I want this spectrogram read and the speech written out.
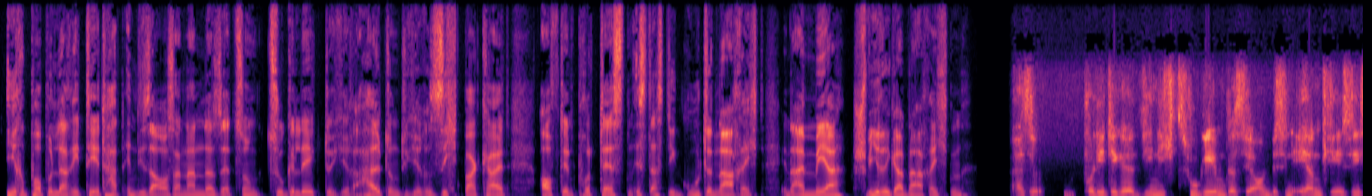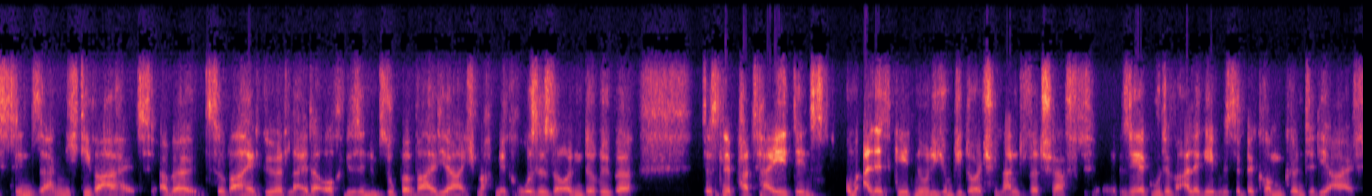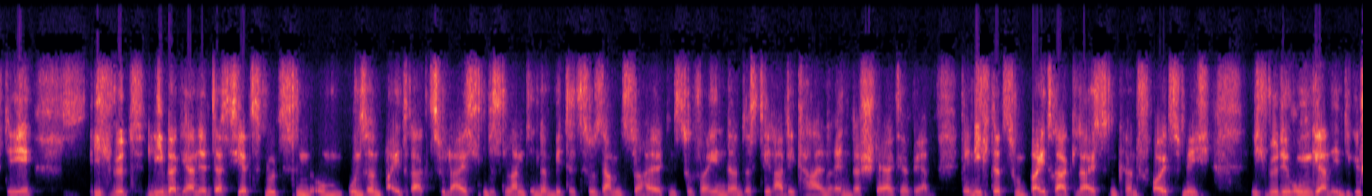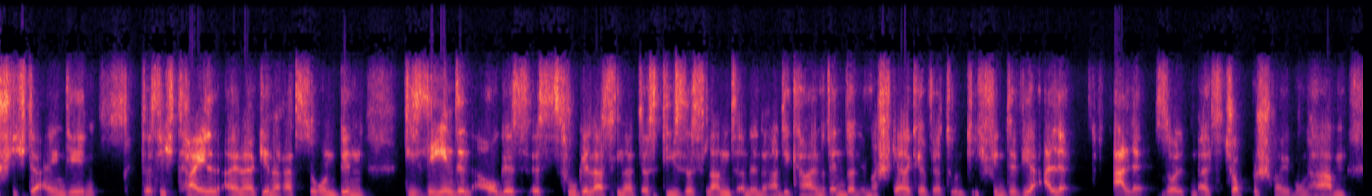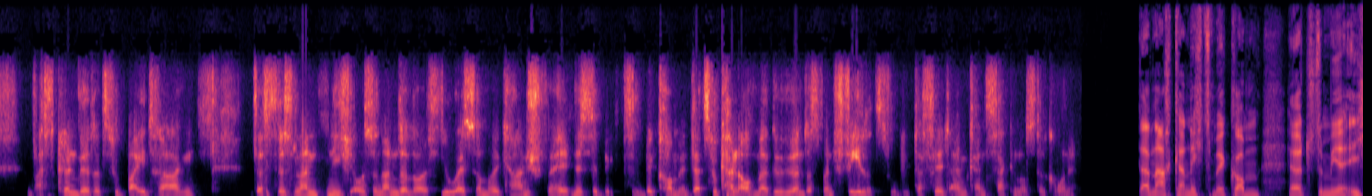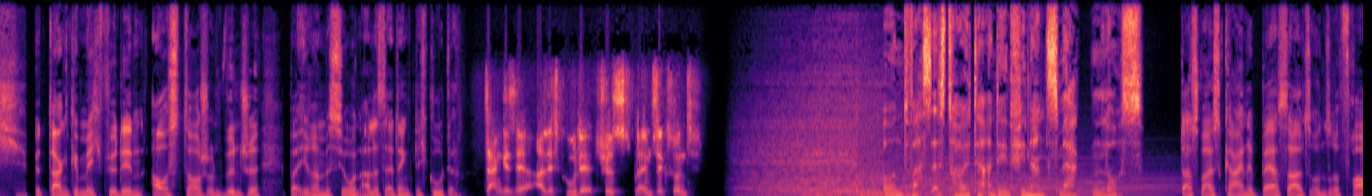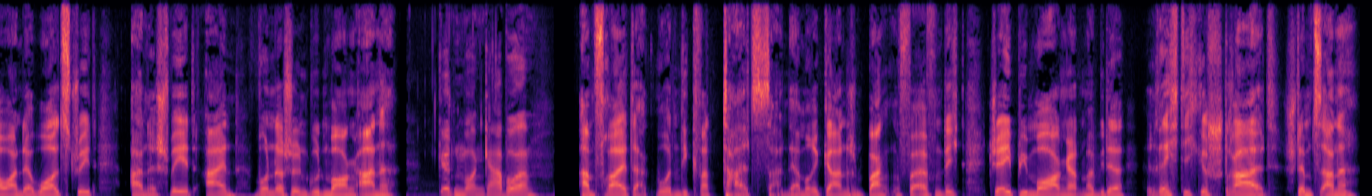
Ihre Popularität hat in dieser Auseinandersetzung zugelegt durch Ihre Haltung, durch Ihre Sichtbarkeit auf den Protesten. Ist das die gute Nachricht in einem Meer schwieriger Nachrichten? Also Politiker, die nicht zugeben, dass sie auch ein bisschen ehrenkäsig sind, sagen nicht die Wahrheit. Aber zur Wahrheit gehört leider auch, wir sind im Superwahljahr. Ich mache mir große Sorgen darüber, dass eine Partei, denen es um alles geht, nur nicht um die deutsche Landwirtschaft, sehr gute Wahlergebnisse bekommen könnte, die AfD. Ich würde lieber gerne das jetzt nutzen, um unseren Beitrag zu leisten, das Land in der Mitte zusammenzuhalten, zu verhindern, dass die radikalen Ränder stärker werden. Wenn ich dazu einen Beitrag leisten kann, freut es mich. Ich würde ungern in die Geschichte eingehen, dass ich Teil einer Generation bin, die sehenden Auges es zugelassen hat, dass dieses Land an den radikalen Rändern immer stärker wird. Und ich finde, wir alle, alle sollten als Jobbeschreibung haben, was können wir dazu beitragen, dass das Land nicht auseinanderläuft, die US-amerikanischen Verhältnisse be bekommen. Dazu kann auch mal gehören, dass man Fehler zugibt. Da fällt einem kein Zacken aus der Krone. Danach kann nichts mehr kommen. Herr Özdemir, ich bedanke mich für den Austausch und wünsche bei Ihrer Mission alles erdenklich Gute. Danke sehr. Alles Gute. Tschüss. Bleiben Sie gesund. Und was ist heute an den Finanzmärkten los? Das weiß keine besser als unsere Frau an der Wall Street, Anne Schwed. Ein wunderschönen guten Morgen, Anne. Guten Morgen, Gabor. Am Freitag wurden die Quartalszahlen der amerikanischen Banken veröffentlicht. JP Morgan hat mal wieder richtig gestrahlt. Stimmt's, Anne?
